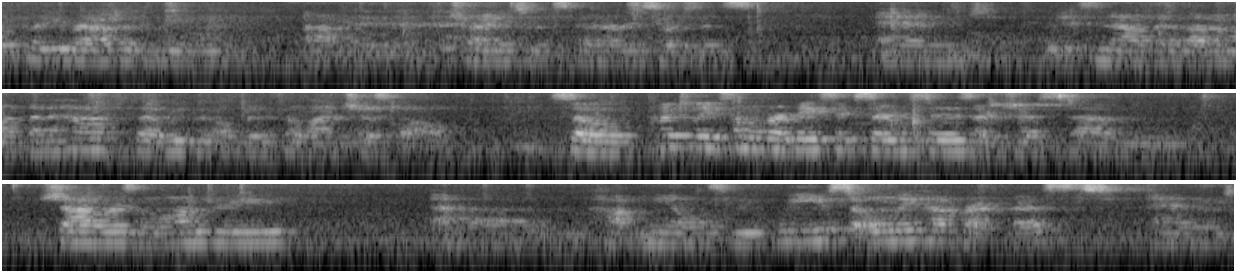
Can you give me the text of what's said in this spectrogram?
we're pretty rapidly um, trying to expand our resources. And it's now been about a month and a half that we've been open for lunch as well. So quickly, some of our basic services are just um, showers and laundry, um, hot meals. We, we used to only have breakfast, and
